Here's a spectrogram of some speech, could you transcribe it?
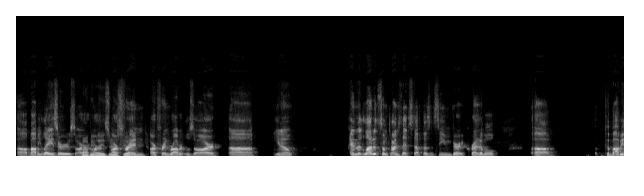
uh, Bobby Lasers, our Bobby our, Lasers, our yeah. friend, our friend Robert Lazar. Uh, you know, and a lot of sometimes that stuff doesn't seem very credible. Uh, the Bobby,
